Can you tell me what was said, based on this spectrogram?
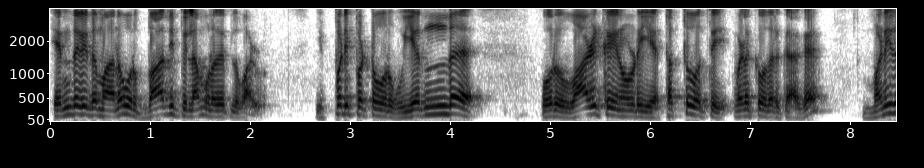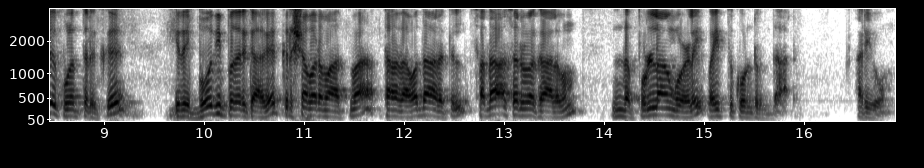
எந்த விதமான ஒரு பாதிப்பு இல்லாமல் உலகத்தில் வாழ்வோம். இப்படிப்பட்ட ஒரு உயர்ந்த ஒரு வாழ்க்கையினுடைய தத்துவத்தை விளக்குவதற்காக மனித குலத்திற்கு இதை போதிப்பதற்காக கிருஷ்ண பரமாத்மா தனது அவதாரத்தில் சதா சர்வ காலமும் இந்த புல்லாங்குழலை வைத்து கொண்டிருந்தார். அறிவோம்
